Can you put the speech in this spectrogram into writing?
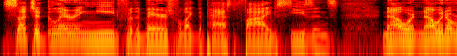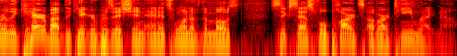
such a glaring need for the Bears for like the past five seasons. Now we're now we don't really care about the kicker position, and it's one of the most successful parts of our team right now.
